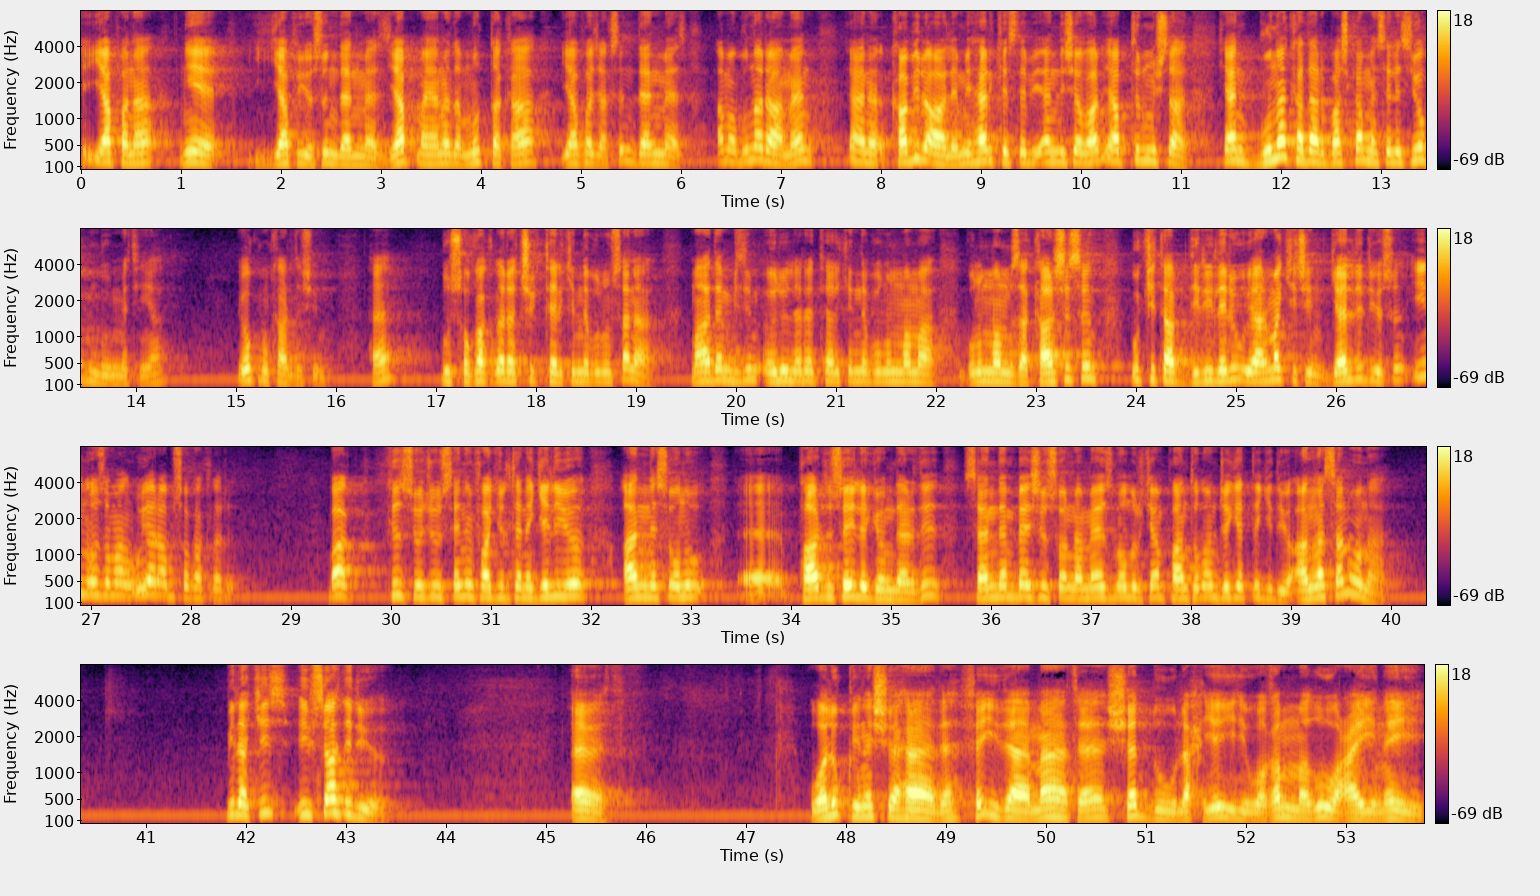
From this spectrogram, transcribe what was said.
e, yapana niye yapıyorsun denmez. Yapmayana da mutlaka yapacaksın denmez. Ama buna rağmen yani kabir alemi herkeste bir endişe var yaptırmışlar. Yani buna kadar başka meselesi yok mu bu ümmetin ya? Yok mu kardeşim? He? Bu sokaklara çık terkinde bulunsana. Madem bizim ölülere terkinde bulunmama, bulunmamıza karşısın, bu kitap dirileri uyarmak için geldi diyorsun. İn o zaman uyar bu sokakları. Bak kız çocuğu senin fakültene geliyor, annesi onu e, pardüseyle gönderdi. Senden beş yıl sonra mezun olurken pantolon cekette gidiyor. Anlatsana ona. Bilakis ifsad ediyor. Evet. وَلُقِّنَ الشَّهَادَةِ فَاِذَا مَاتَ شَدُّوا لَحْيَيْهِ وَغَمَّضُوا عَيْنَيْهِ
